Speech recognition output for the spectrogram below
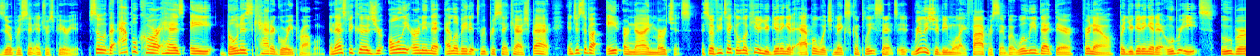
0% interest period. So the Apple Card has a bonus category problem. And that's because you're only earning that elevated 3% cash back in just about eight or nine merchants. And so if you take a look here, you're getting it at Apple, which makes complete sense. It really should be more like 5%, but we'll leave that there for now. But you're getting it at Uber Eats, Uber,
